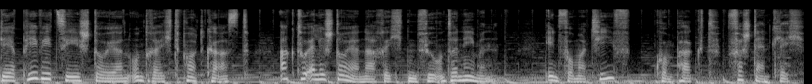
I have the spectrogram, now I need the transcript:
Der PwC Steuern und Recht Podcast. Aktuelle Steuernachrichten für Unternehmen. Informativ, kompakt, verständlich.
